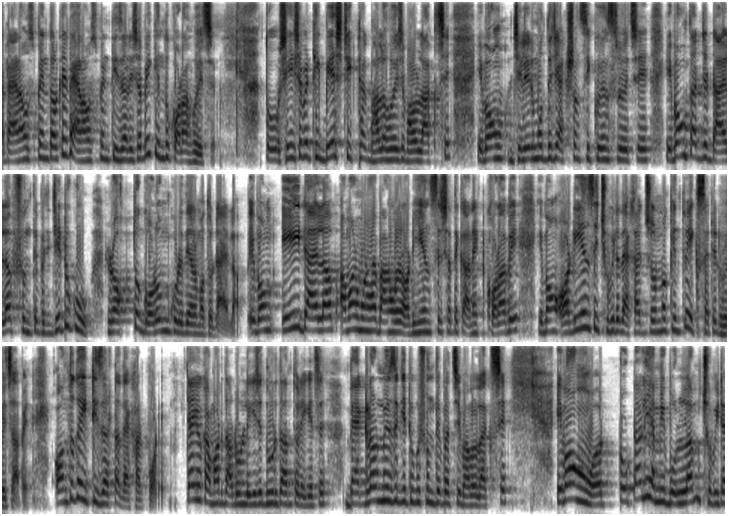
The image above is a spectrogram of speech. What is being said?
একটা অ্যানাউন্সমেন্ট দরকার, এটা অ্যানাউন্সমেন্ট টিজার হিসাবেই কিন্তু করা হয়েছে। তো সেই হিসাবে ঠিক বেশ ঠিকঠাক ভালো হয়েছে, ভালো লাগছে, এবং জেলের মধ্যে যে অ্যাকশন সিকোয়েন্স রয়েছে, এবং তার যে ডায়লগ শুনতে পাচ্ছি যেটুকু রক্ত গরম করে দেওয়ার মতো ডায়লগ এবং এই ডায়লগ আমার মনে হয় বাংলার অডিয়েন্সের সাথে কানেক্ট করাবে, এবং অডিয়েন্স এই ছবিটা দেখার জন্য কিন্তু এক্সাইটেড হয়ে যাবেন, অন্তত এই টিজারটা দেখার পরে। যাই হোক, আমার দারুণ লেগেছে, দুর্দান্ত লেগেছে ব্যাকগ্রাউন্ড মিউজিক যেটুকু শুনতে পাচ্ছি, ভালো লাগছে, এবং টোটালি আমি বললাম, ছবিটা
